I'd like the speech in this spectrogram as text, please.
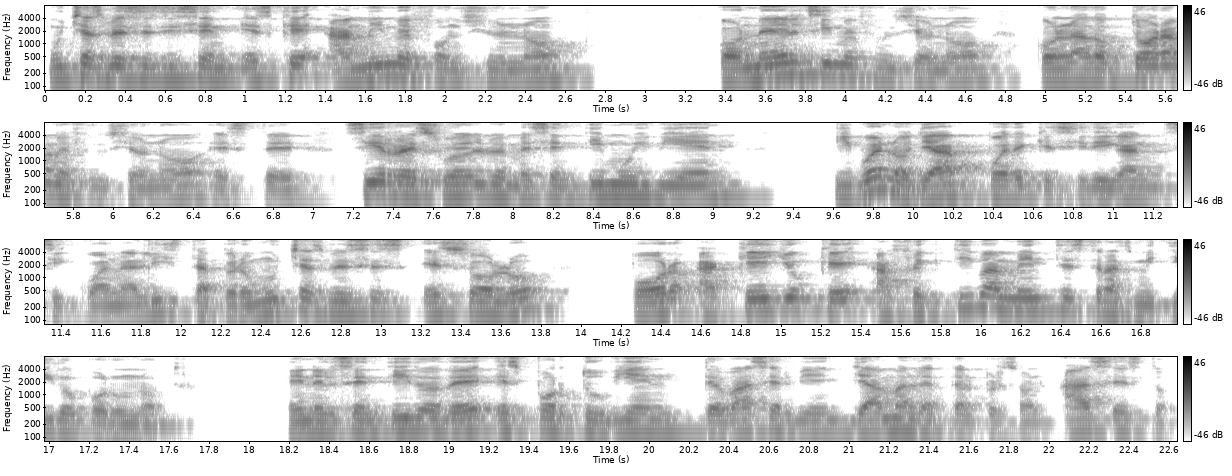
muchas veces dicen, es que a mí me funcionó, con él sí me funcionó, con la doctora me funcionó, este, sí resuelve, me sentí muy bien. Y bueno, ya puede que sí digan psicoanalista, pero muchas veces es solo por aquello que afectivamente es transmitido por un otro, en el sentido de es por tu bien, te va a hacer bien, llámale a tal persona, haz esto.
